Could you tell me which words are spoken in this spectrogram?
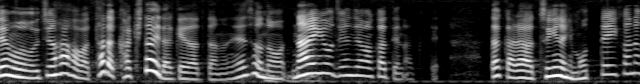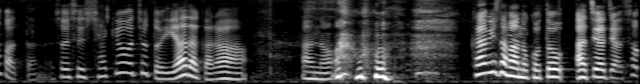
でもうちの母はただ書きたいだけだったのね。その内容全然分かってなくて。だから次の日持っていかなかったんだそして写経はちょっと嫌だからあの 神様のことあ違う違う。そ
